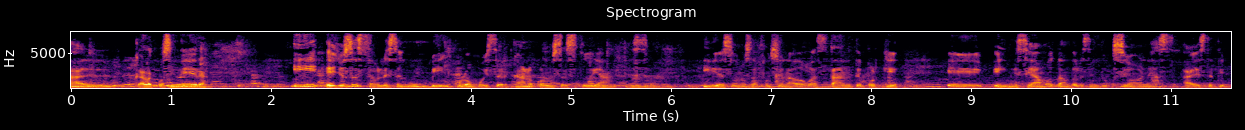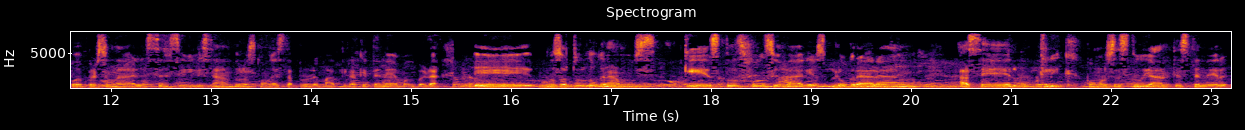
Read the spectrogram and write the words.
al, a la cocinera. Y ellos establecen un vínculo muy cercano con los estudiantes. Y eso nos ha funcionado bastante porque eh, iniciamos dándoles inducciones a este tipo de personal, sensibilizándolos con esta problemática que tenemos, ¿verdad? Eh, nosotros logramos que estos funcionarios lograran hacer un clic con los estudiantes, tener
